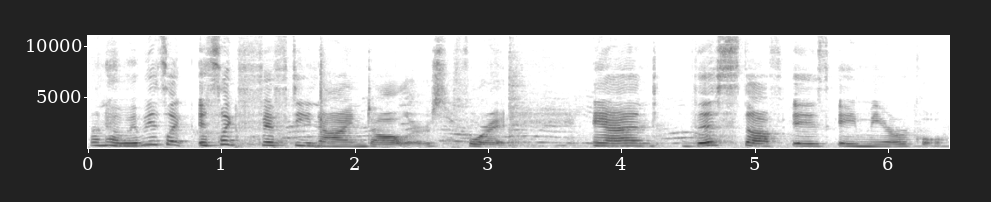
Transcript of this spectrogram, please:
Or no, maybe it's like it's like fifty-nine dollars for it. And this stuff is a miracle.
